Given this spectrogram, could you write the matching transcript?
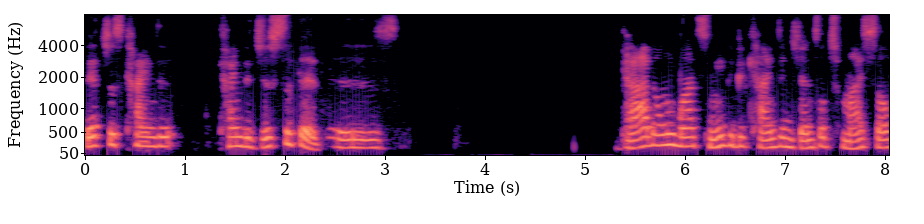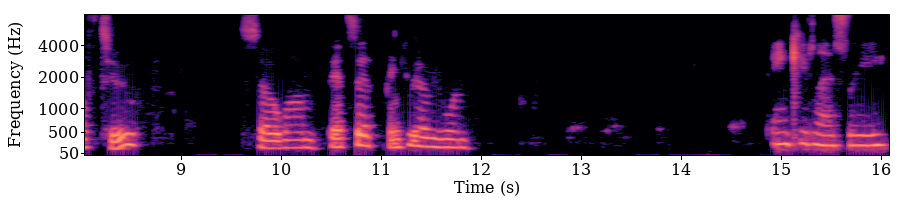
that's just kind of kind of gist of it is God only wants me to be kind and gentle to myself too. So um, that's it. Thank you, everyone. Thank you, Leslie.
